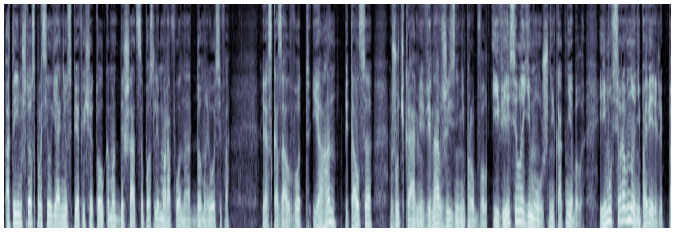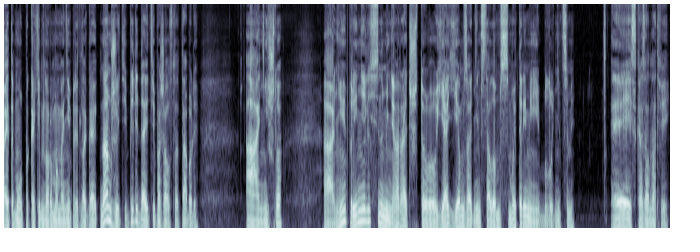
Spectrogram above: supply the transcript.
«А ты им что?» — спросил я, не успев еще толком отдышаться после марафона от дома Иосифа. Я сказал, вот Иоанн питался жучками, вина в жизни не пробовал. И весело ему уж никак не было. И ему все равно не поверили. Поэтому по каким нормам они предлагают нам жить, и передайте, пожалуйста, табуле. А они что? А они принялись на меня орать, что я ем за одним столом с мытарями и блудницами. «Эй», — сказал Матвей.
